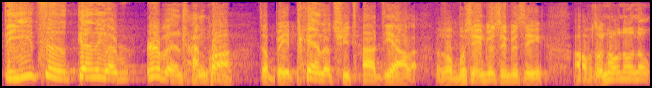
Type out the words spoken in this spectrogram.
第一次跟那个日本人谈话，就被骗了去他家了。我说不行不行不行啊！我说 no no no，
